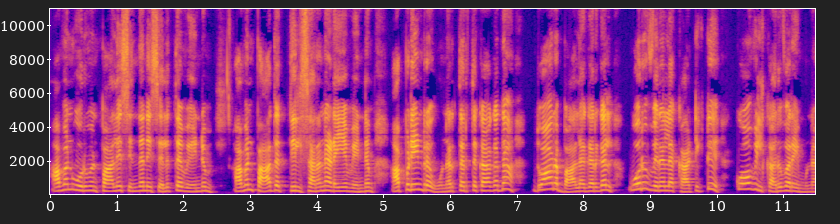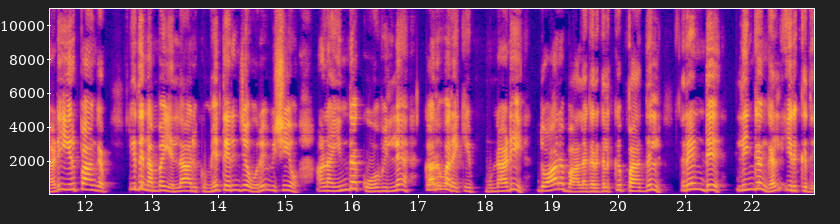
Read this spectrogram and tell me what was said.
அவன் ஒருவன் பாலே சிந்தனை செலுத்த வேண்டும். அவன் பாதத்தில் சரணடைய வேண்டும் அப்படின்ற உணர்த்துறதுக்காக தான் துவார பாலகர்கள் ஒரு விரலை காட்டிக்கிட்டு கோவில் கருவறை முன்னாடி இருப்பாங்க. இது நம்ம எல்லாருக்குமே தெரிஞ்ச ஒரு விஷயம். ஆனால் இந்த கோவிலில் கருவறைக்கு முன்னாடி துவார பாலகர்களுக்கு பதில் ரெண்டு லிங்கங்கள் இருக்குது.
